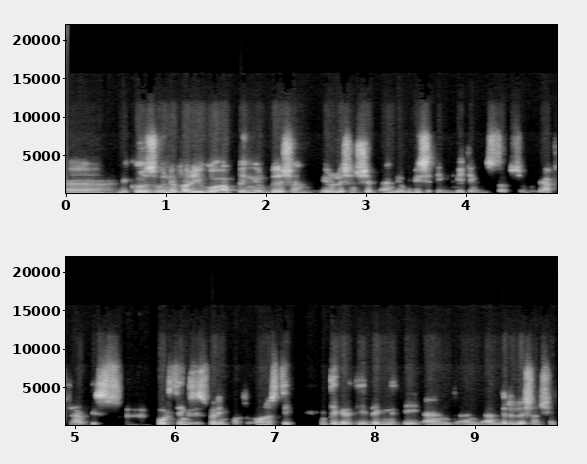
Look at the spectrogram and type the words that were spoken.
uh, because whenever you go up in your position, your relationship and you'll be sitting in meetings and stuff. So you have to have these four things is very important: honesty, integrity, dignity, and and and the relationship.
